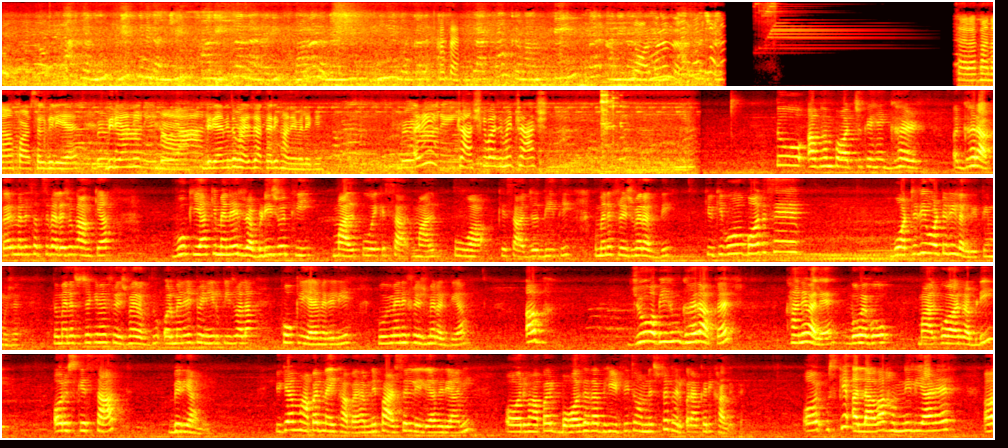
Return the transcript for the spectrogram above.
म्हणून वीस मिनिटांची हा नेसला जाणारी बारा डब्यांची हिंदी लोकल कसं आहे प्लॅटफॉर्म क्रमांक तीन पर आणि नॉर्मल सारा खाना पार्सल भी लिया है। बिरयानी? हाँ बिरयानी। तो घर जाकर ही खाने मिलेगी। अरे ट्रैश के बाजू में ट्रैश तो अब हम पहुँच चुके हैं घर और घर आकर मैंने सबसे पहले जो काम किया वो किया कि मैंने रबड़ी जो थी मालपुए के साथ मालपुआ के साथ जो दी थी वो मैंने फ्रिज में रख दी क्योंकि वो बहुत ऐसे वाटरी वाटरी लग रही थी मुझे। तो मैंने सोचा कि मैं फ्रिज में रख दूँ और मैंने ट्वेंटी रुपीज़ वाला कोक लिया है मेरे लिए, वो भी मैंने फ्रिज में रख दिया। अब जो अभी हम घर आकर खाने वाले हैं, वो है वो मालपुआ और रबड़ी और उसके साथ बिरयानी। क्योंकि हम वहाँ पर नहीं खा पाए, हमने पार्सल ले लिया बिरयानी और वहाँ पर बहुत ज़्यादा भीड़ थी तो हमने सोचा घर पर आकर ही खा लेते हैं। और उसके अलावा हमने लिया है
